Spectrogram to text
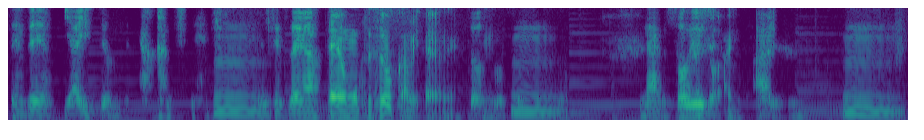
全然、いや、いいっすよ、みたいな感じで、うん。手伝います。期待を持てそうかみたいなね。そうそうそうそう。うん。なんかそういうのはあるよね。うん。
